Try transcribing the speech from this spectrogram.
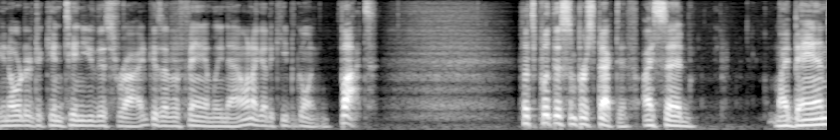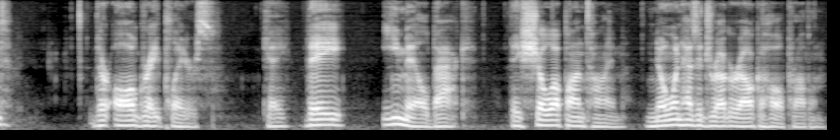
in order to continue this ride because I have a family now and I got to keep going. But let's put this in perspective. I said, my band, they're all great players. Okay. They email back, they show up on time. No one has a drug or alcohol problem.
